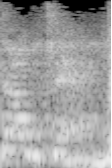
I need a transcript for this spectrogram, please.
subject.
